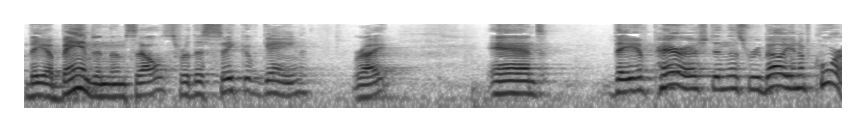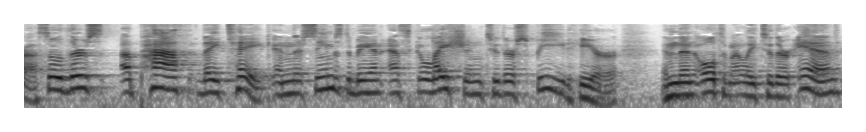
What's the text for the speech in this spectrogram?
they abandon themselves for the sake of gain, right? And they have perished in this rebellion of Korah. So there's a path they take, and there seems to be an escalation to their speed here, and then ultimately to their end.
